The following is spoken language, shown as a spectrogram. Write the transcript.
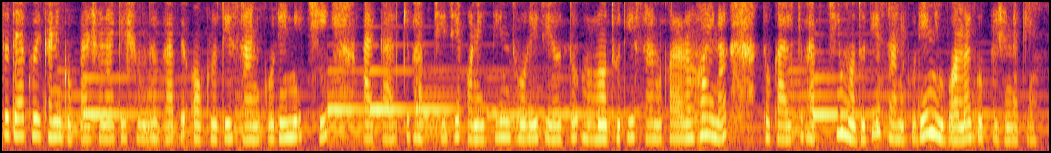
তো দেখো, এখানে গোপাল সোনাকে সুন্দরভাবে অগ্র দিয়ে স্নান করে নিচ্ছি। আর কালকে ভাবছি যে অনেক দিন ধরে যেহেতু মধু দিয়ে স্নান করানো হয় না, তো কালকে ভাবছি মধু দিয়ে স্নান করিয়ে নিব আমার গোপাল সোনাকে।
